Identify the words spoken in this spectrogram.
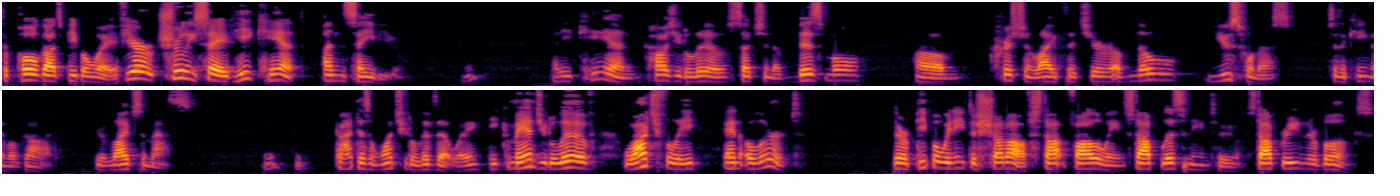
to pull God's people away. If you're truly saved, he can't unsave you that He can cause you to live such an abysmal um, Christian life that you're of no usefulness to the kingdom of God. Your life's a mess. God doesn't want you to live that way. He commands you to live watchfully and alert. There are people we need to shut off, stop following, stop listening to, stop reading their books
